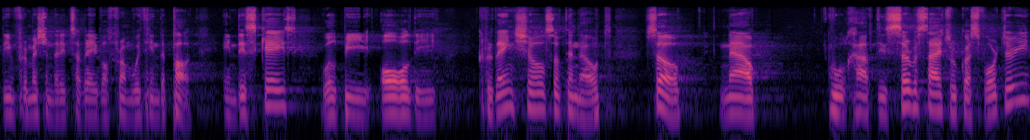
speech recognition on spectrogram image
the information that it's available from within the pod. In this case, will be all the credentials of the node. So now we'll have this server-side request forgery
